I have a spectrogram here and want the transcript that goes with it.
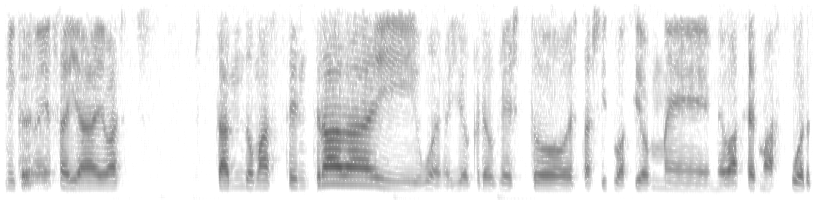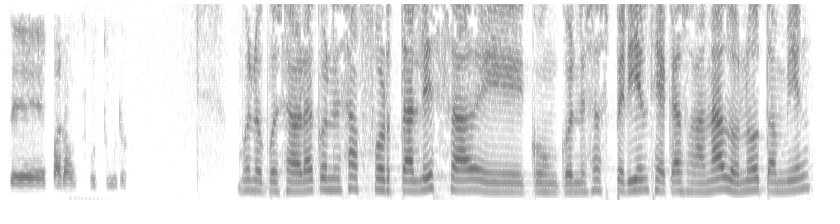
mi cabeza ya iba estando más centrada y bueno, yo creo que esto, esta situación me, va a hacer más fuerte para un futuro. Bueno, pues ahora con esa fortaleza, de, con, con esa experiencia que has ganado, ¿no? También,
